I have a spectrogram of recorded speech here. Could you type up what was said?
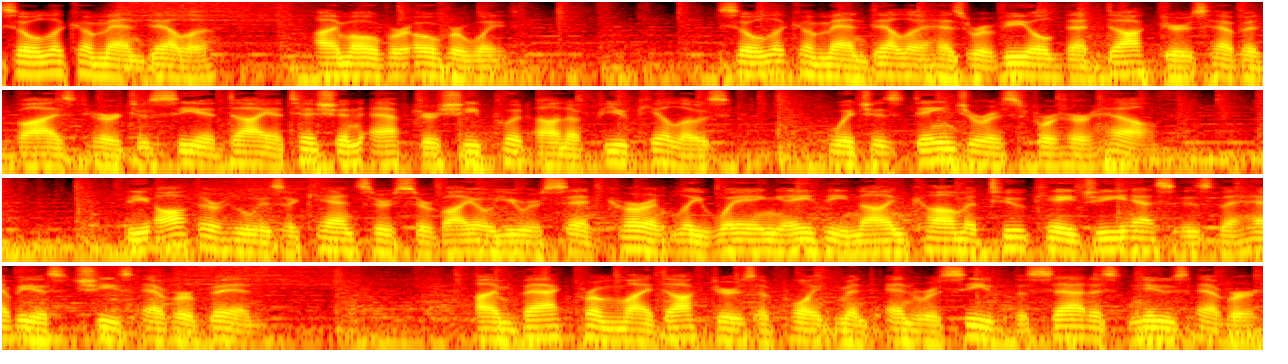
Zoleka Mandela, I'm over overweight. Zoleka Mandela has revealed that doctors have advised her to see a dietitian after she put on a few kilos, which is dangerous for her health. The author who is a cancer survivor said currently weighing 89,2 kgs is the heaviest she's ever been. I'm back from my doctor's appointment and received the saddest news ever,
